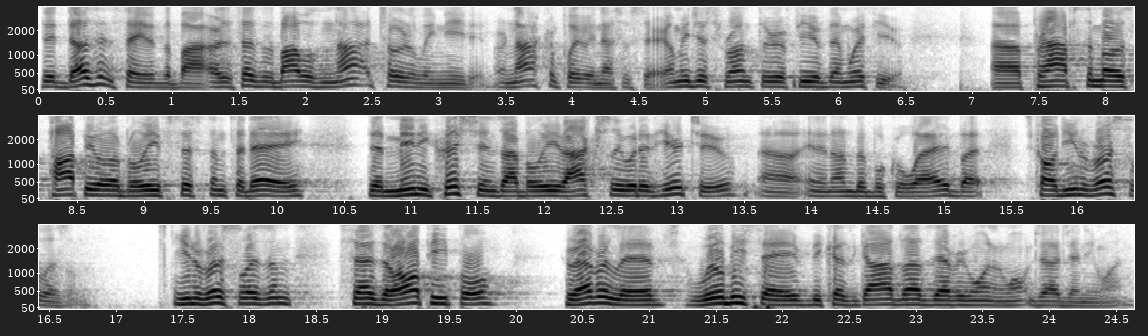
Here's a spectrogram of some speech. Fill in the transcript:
that doesn't say that the Bible, or that says that the Bible is not totally needed or not completely necessary. Let me just run through a few of them with you. Uh, perhaps the most popular belief system today that many Christians, I believe, actually would adhere to uh, in an unbiblical way, but it's called universalism. Universalism says that all people who ever lived will be saved because God loves everyone and won't judge anyone.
